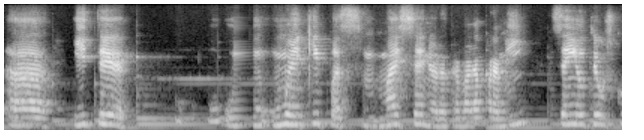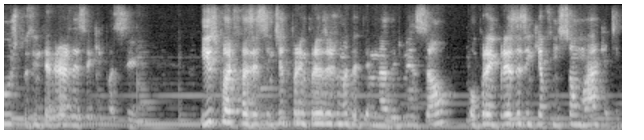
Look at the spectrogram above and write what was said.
Uh, e ter uma equipa mais sênior a trabalhar para mim, sem eu ter os custos integrais dessa equipa sênior. Isso pode fazer sentido para empresas de uma determinada dimensão ou para empresas em que a função marketing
